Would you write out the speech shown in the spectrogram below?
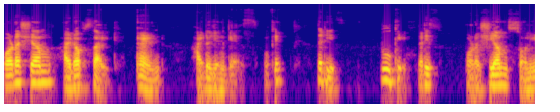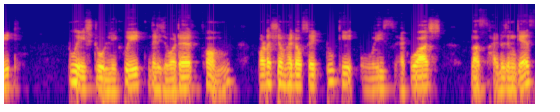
potassium hydroxide and hydrogen gas. Okay, that is 2K, that is potassium solid, 2H2 liquid, that is water from potassium hydroxide 2K OH aqueous plus hydrogen gas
